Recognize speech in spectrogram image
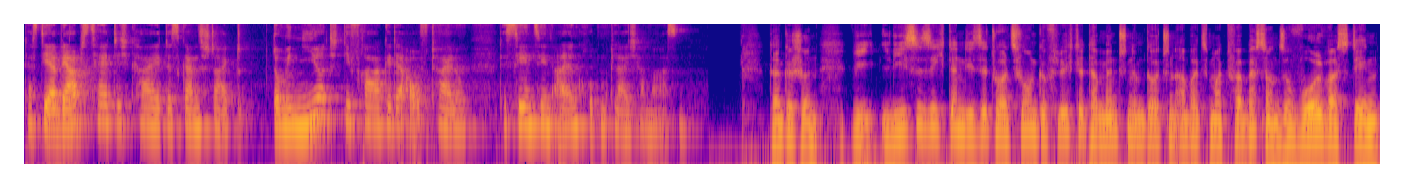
dass die Erwerbstätigkeit das ganz stark dominiert die Frage der Aufteilung. Das sehen Sie in allen Gruppen gleichermaßen. Dankeschön. Wie ließe sich denn die Situation geflüchteter Menschen im deutschen Arbeitsmarkt verbessern, sowohl was den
